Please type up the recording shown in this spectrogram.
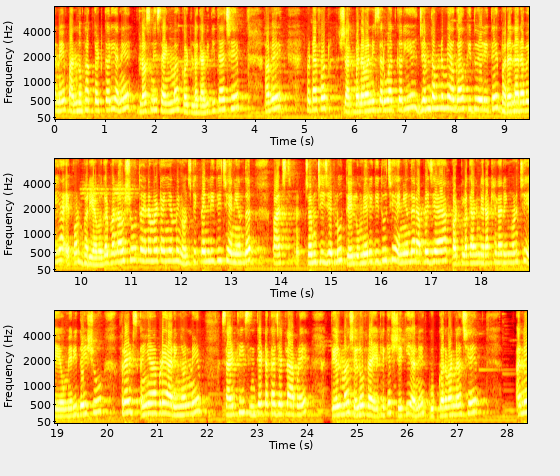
અને પાનનો ભાગ કટ કરી અને પ્લસની સાઈડમાં કટ લગાવી દીધા છે. હવે ફટાફટ શાક બનાવવાની શરૂઆત કરીએ. જેમ તમને મેં અગાઉ કીધું એ રીતે ભરેલા રવૈયા એ પણ ભર્યા વગર બનાવશું. તો એના માટે અહીંયા મેં નોનસ્ટિક પેન લીધી છે. એની અંદર પાંચ ચમચી જેટલું તેલ ઉમેરી દીધું છે. એની અંદર આપણે જે આ કટ લગાવીને રાખેલા રીંગણ છે એ ઉમેરી દઈશું. ફ્રેન્ડ્સ, અહીંયા આપણે આ રીંગણને સાઠથી સિત્તેર ટકા જેટલા આપણે તેલમાં શેલો ફ્રાય એટલે કે શેકી અને કૂક કરવાના છે. અને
